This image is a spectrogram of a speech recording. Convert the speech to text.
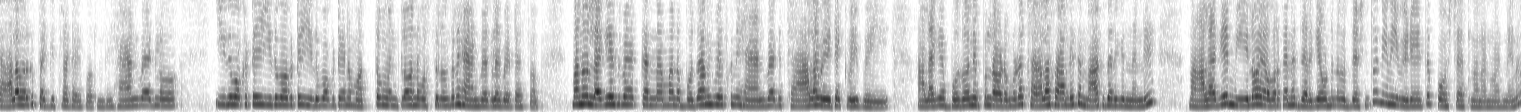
చాలా వరకు తగ్గించినట్టు అయిపోతుంది. హ్యాండ్ బ్యాగ్లో ఇది ఒకటి ఇది ఒకటి ఇది ఒకటి అని మొత్తం ఇంట్లో ఉన్న వస్తువులు ఉంటే హ్యాండ్ బ్యాగ్లో పెట్టేస్తాం. మనం లగేజ్ బ్యాగ్ కన్నా మన భుజానికి వేసుకునే హ్యాండ్ బ్యాగ్ చాలా వెయిట్ ఎక్కువైపోయి అలాగే భుజం నొప్పులు రావడం కూడా చాలా సార్లు అయితే నాకు జరిగిందండి. నా అలాగే మీలో ఎవరికైనా జరిగే ఉంటుందనే ఉద్దేశంతో నేను ఈ వీడియో అయితే పోస్ట్ చేస్తున్నాను అనమాట నేను.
